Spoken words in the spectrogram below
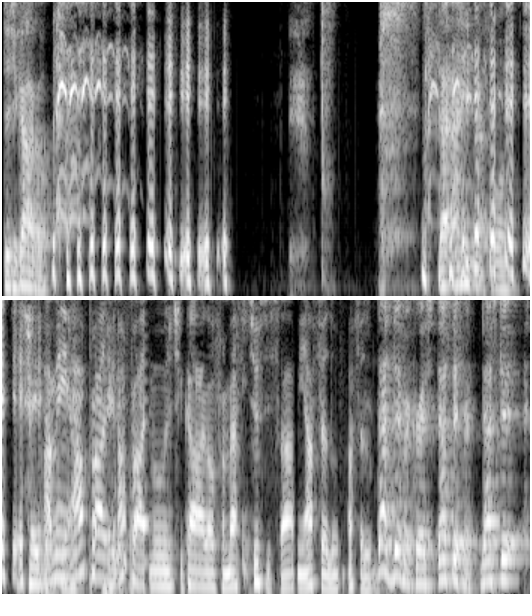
To Chicago. That, I hate that for him. Hate that I mean, for. I'm probably I'm probably moving to Chicago from Massachusetts. So I mean, I feel it. I feel it. That's different, Chris. That's different. That's the.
